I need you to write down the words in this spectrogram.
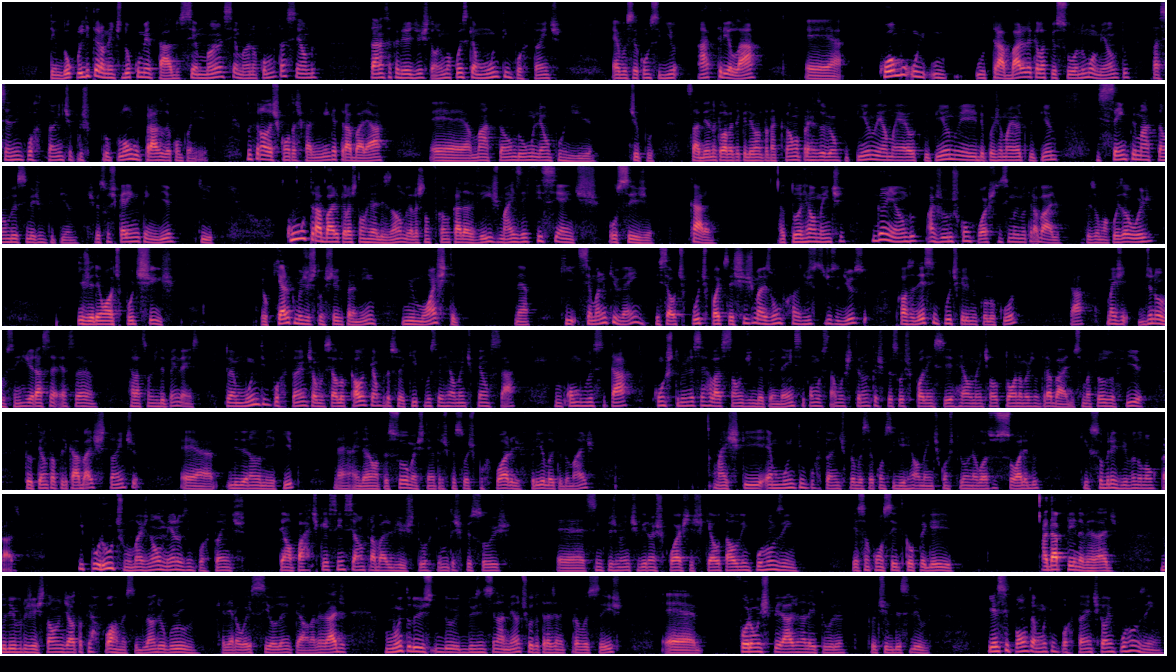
Do, literalmente documentado semana a semana como está sendo estar tá nessa cadeira de gestão. E uma coisa que é muito importante é você conseguir atrelar é, como o, o, o trabalho daquela pessoa no momento está sendo importante para o longo prazo da companhia. No final das contas, cara, ninguém quer trabalhar é, matando um leão por dia. Tipo, sabendo que ela vai ter que levantar da cama para resolver um pepino e amanhã é outro pepino e depois de amanhã é outro pepino e sempre matando esse mesmo pepino. As pessoas querem entender que com o trabalho que elas estão realizando, elas estão ficando cada vez mais eficientes. Ou seja, cara, eu estou realmente ganhando a juros compostos em cima do meu trabalho. Eu fiz uma coisa hoje e gerei um output X. Eu quero que o meu gestor chegue para mim e me mostre né, que semana que vem esse output pode ser X mais 1 por causa disso, disso, disso, por causa desse input que ele me colocou, tá? Mas, de novo, sem gerar essa, essa relação de dependência. Então é muito importante ao você alocar o tempo da sua equipe, você realmente pensar em como você está construindo essa relação de independência e como você está mostrando que as pessoas podem ser realmente autônomas no trabalho. Isso é uma filosofia que eu tento aplicar bastante é, liderando a minha equipe. Né? Ainda é uma pessoa, mas tem outras pessoas por fora, de freela e tudo mais. Mas que é muito importante para você conseguir realmente construir um negócio sólido que sobreviva no longo prazo. E por último, mas não menos importante, tem uma parte que é essencial no trabalho de gestor, que muitas pessoas é, simplesmente viram as costas, que é o tal do empurrãozinho. Esse é um conceito que eu peguei, adaptei na verdade, do livro Gestão de Alta Performance, do Andrew Groove, que ele era o ex-CEO da Intel. Na verdade, muito dos, do, dos ensinamentos que eu estou trazendo aqui para vocês é, foram inspirados na leitura que eu tive desse livro. E esse ponto é muito importante, que é o empurrãozinho.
